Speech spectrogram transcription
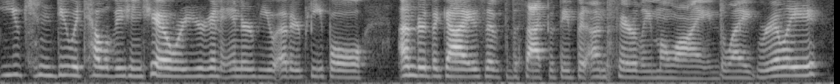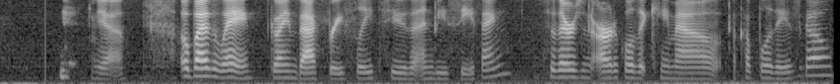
you can do a television show where you're going to interview other people under the guise of the fact that they've been unfairly maligned. Like, really? Yeah. Oh, by the way, going back briefly to the NBC thing. So there's an article that came out a couple of days ago.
